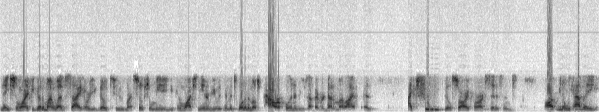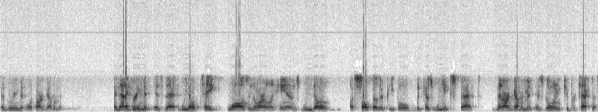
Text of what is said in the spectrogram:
nationwide. If you go to my website or you go to my social media, you can watch the interview with him. It's one of the most powerful interviews I've ever done in my life. As I truly feel sorry for our citizens. Our, you know, we have a agreement with our government, and that agreement is that we don't take laws into our own hands. We don't assault other people because we expect that our government is going to protect us.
